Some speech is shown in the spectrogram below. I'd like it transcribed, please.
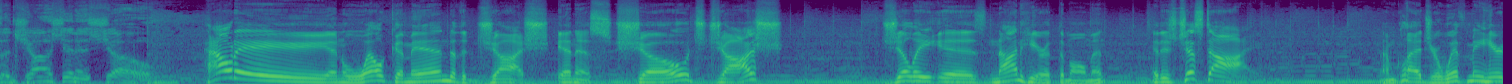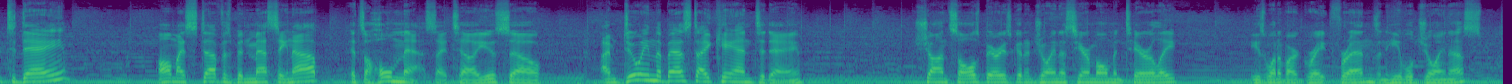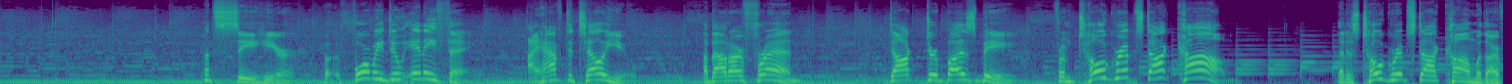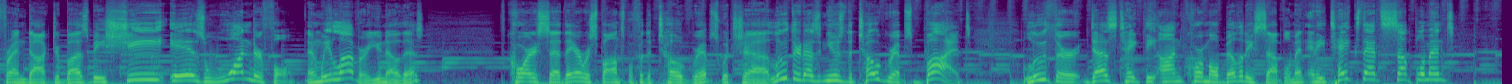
The Josh Innes Show. Howdy, and welcome in to the Josh Innes Show. It's Josh. Jilly is not here at the moment. It is just I. I'm glad you're with me here today. All my stuff has been messing up. It's a whole mess, I tell you. So I'm doing the best I can today. Sean Salisbury is going to join us here momentarily. He's one of our great friends, and he will join us. Let's see here. Before we do anything, I have to tell you about our friend, Dr. Buzby from ToeGrips.com. That is ToeGrips.com with our friend Dr. Buzby. She is wonderful, and we love her. You know this. Of course, uh, they are responsible for the toe grips, which uh, Luther doesn't use the toe grips, but Luther does take the Encore Mobility Supplement, and he takes that supplement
